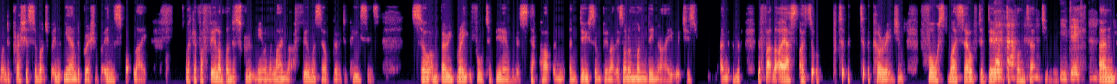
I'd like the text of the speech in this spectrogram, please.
not under pressure so much, but in, yeah, under pressure, but in the spotlight. Like if I feel I'm under scrutiny or in the limelight, I feel myself go to pieces. So I'm very grateful to be able to step up and, and do something like this on a Monday night, which is, and, and the, the fact that I asked, I sort of took the, took the courage and forced myself to do it to contact you. You did. And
